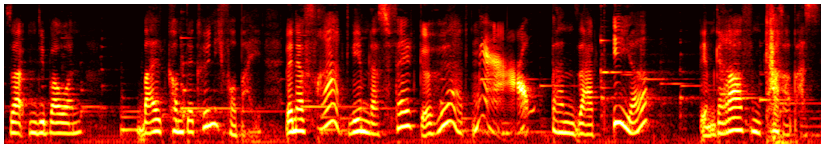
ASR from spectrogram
sagten die Bauern Bald kommt der König vorbei. Wenn er fragt, wem das Feld gehört, dann sagt ihr dem Grafen Karabas.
